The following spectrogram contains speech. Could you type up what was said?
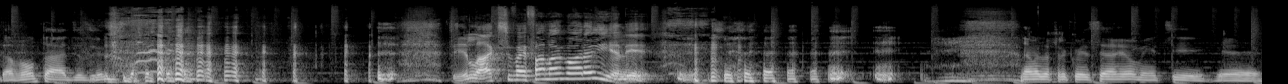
Dá vontade, às vezes. Vê lá que você vai falar agora aí, Ale. Não, mas a frequência realmente é,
